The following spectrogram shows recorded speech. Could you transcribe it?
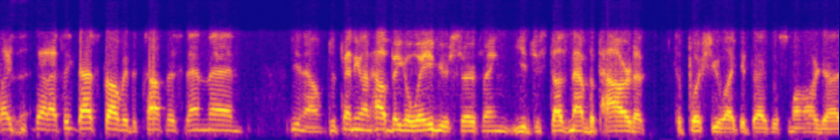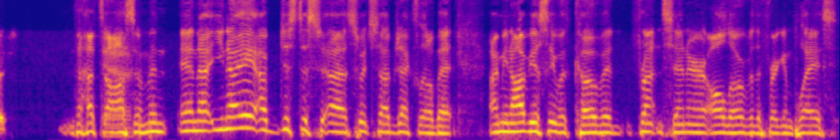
like you said, I think that's probably the toughest. And then, you know, depending on how big a wave you're surfing, you just doesn't have the power to to push you like it does the smaller guys. That's Yeah. awesome. And and uh, you know, hey, uh, just to uh, switch subjects a little bit. I mean, obviously with COVID front and center all over the friggin' place.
